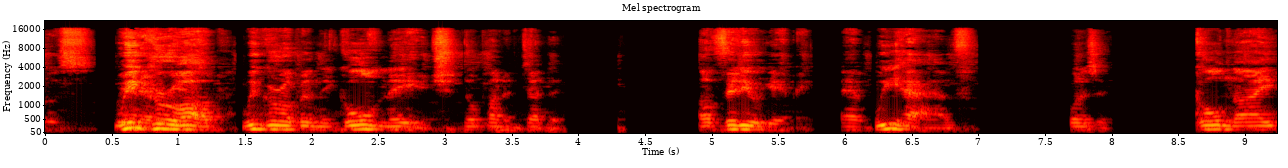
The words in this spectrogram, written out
those. We grew up. We grew up in the golden age, no pun intended, of video gaming, and we have what is it? GoldenEye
